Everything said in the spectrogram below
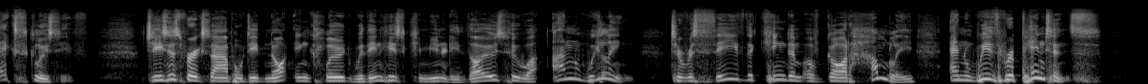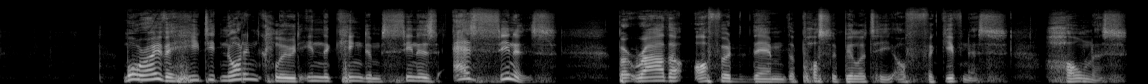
exclusive. Jesus, for example, did not include within his community those who were unwilling to receive the kingdom of God humbly and with repentance. Moreover, he did not include in the kingdom sinners as sinners but rather offered them the possibility of forgiveness, wholeness,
